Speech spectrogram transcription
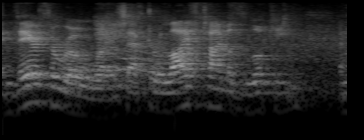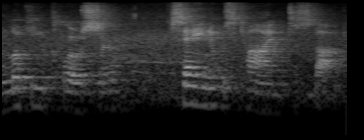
and there Thoreau was, after a lifetime of looking and looking closer, saying it was time to stop.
